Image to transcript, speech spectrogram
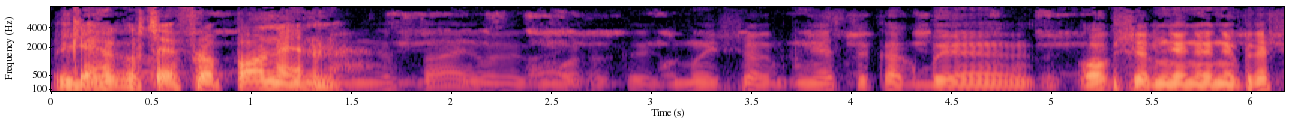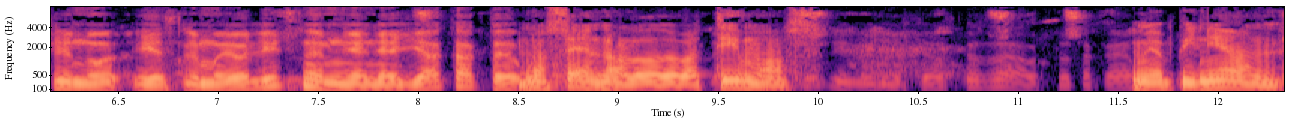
¿Qué es lo que ustedes proponen? Не знаю, может, мы еще вместе как бы общее мнение не пришли, но если мое личное мнение, я как-то No sé, no lo debatimos. я сказал, что такая Mi opinión.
